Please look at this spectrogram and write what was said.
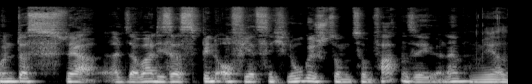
Und das, ja, also da war dieser Spin-off jetzt nicht logisch zum zum Fahrtensegeln. Ne? Ja,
